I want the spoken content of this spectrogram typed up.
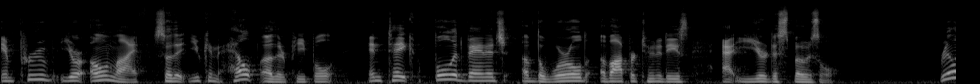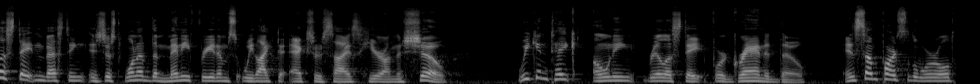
Improve your own life so that you can help other people and take full advantage of the world of opportunities at your disposal. Real estate investing is just one of the many freedoms we like to exercise here on the show. We can take owning real estate for granted, though. In some parts of the world,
